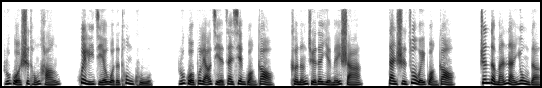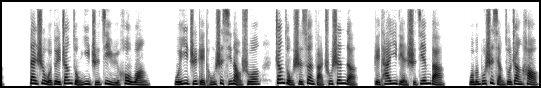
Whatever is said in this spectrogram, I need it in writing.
如果是同行，会理解我的痛苦；如果不了解在线广告，可能觉得也没啥。但是作为广告，真的蛮难用的。但是我对张总一直寄予厚望，我一直给同事洗脑说，张总是算法出身的，给他一点时间吧。我们不是想做账号，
